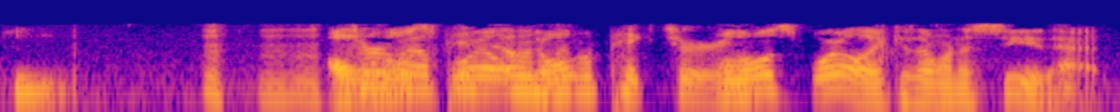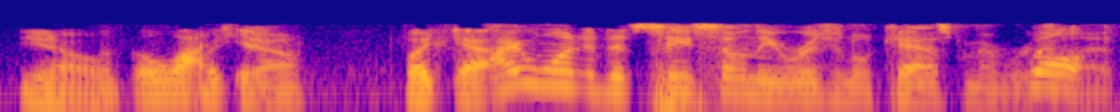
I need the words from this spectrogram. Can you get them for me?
he oh, drew don't his spoil, own little picture. well, don't spoil it because I want to see that. You know. Go watch but, it. yeah. But yeah, I wanted to see some of the original cast members Well, in it.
